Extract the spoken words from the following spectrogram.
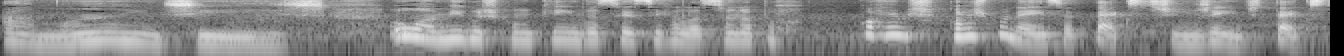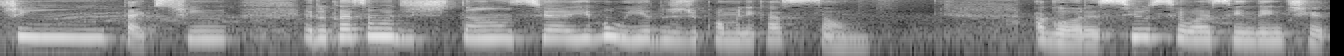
amantes ou amigos com quem você se relaciona por correspondência, texting, gente, texting, texting, educação à distância e ruídos de comunicação. Agora, se o seu ascendente é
